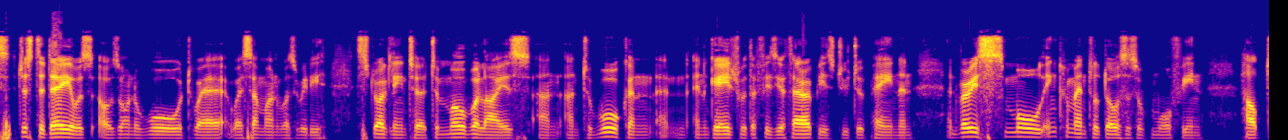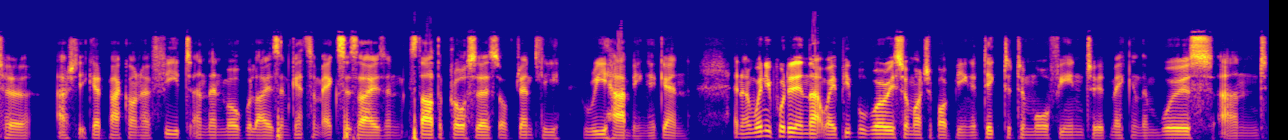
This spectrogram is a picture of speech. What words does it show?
physiotherapy. Just today, I was I was on a ward where, where someone was really struggling to, to mobilize and, and to walk and, and engage with the physiotherapies due to pain, and, and very small incremental doses of morphine helped her actually get back on her feet and then mobilize and get some exercise and start the process of gently rehabbing again. And when you put it in that way, people worry so much about being addicted to morphine, to it making them worse, and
